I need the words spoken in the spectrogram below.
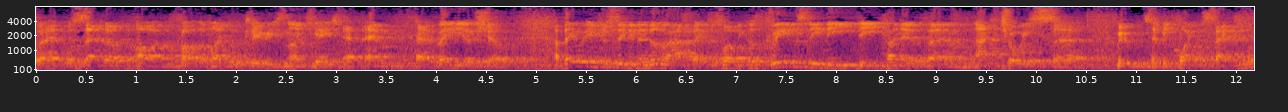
uh, was set up on Father Michael Cleary's 98 FM uh, radio show. And were in another aspect as well because previously the, the kind of um, anti-choice uh, movements had been quite respectable.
